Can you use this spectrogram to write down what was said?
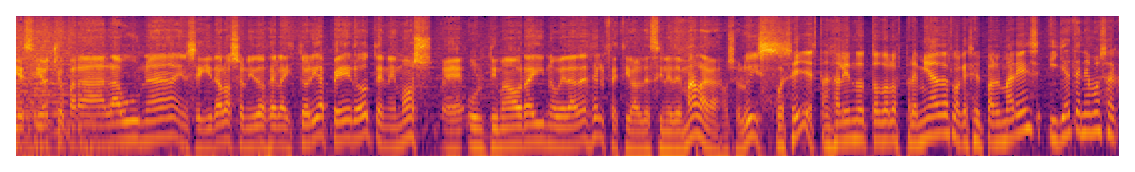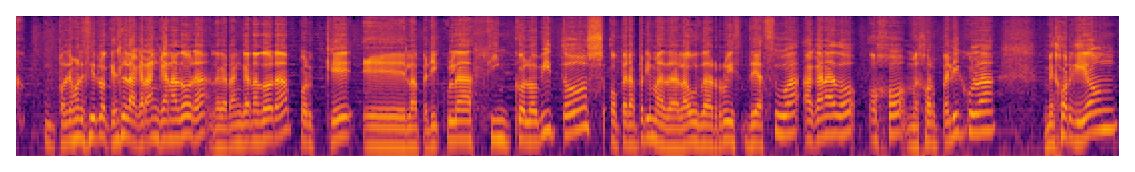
18 para la una, enseguida los sonidos de la historia, pero tenemos eh, última hora y novedades del Festival de Cine de Málaga, José Luis. Pues sí, están saliendo todos los premiados, lo que es el palmarés, y ya tenemos, a- podemos decir lo que es la gran ganadora, la gran ganadora, porque eh, la película Cinco Lobitos, ópera prima de Lauda Ruiz de Azúa, ha ganado, ojo, mejor película, mejor guion,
